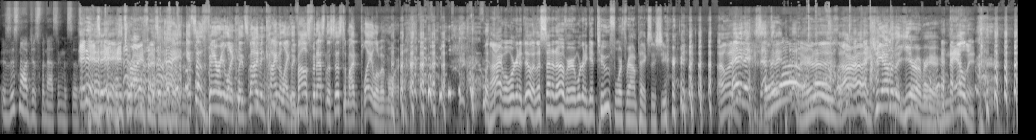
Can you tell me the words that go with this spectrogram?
Is this not just finessing the system? It is. It, it's Ryan finessing the Hey, system. it says very likely. It's not even kind of likely. If I was finessing the system, I'd play a little bit more. All right, well, we're going to do it. Let's send it over, and we're going to get two fourth round picks this year. I like Hey, they accepted There it. go. There it is. All right. GM of the year over here. Nailed it.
